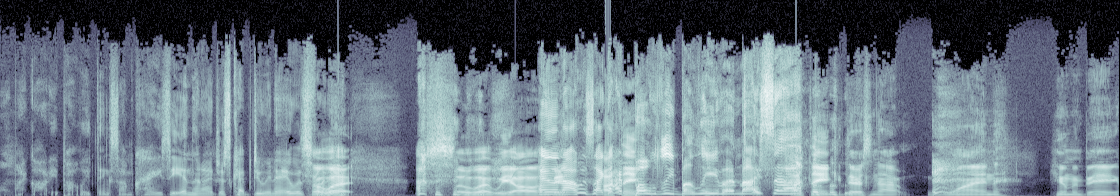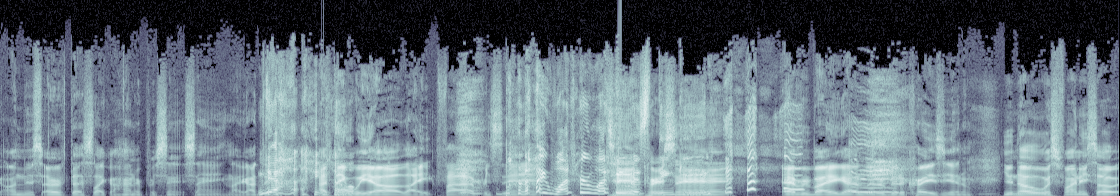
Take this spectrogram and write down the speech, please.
Oh my god, he probably thinks I'm crazy. And then I just kept doing it. It was So funny. what? so what? We all. And then. I was like, I, think, boldly believe in myself. I think there's not one human being on this earth that's like 100% sane. Like I think, Yeah, I I, think we all like 5%, I wonder what he was thinking. 10%. Everybody got a little bit of crazy in them. You know what's funny? So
